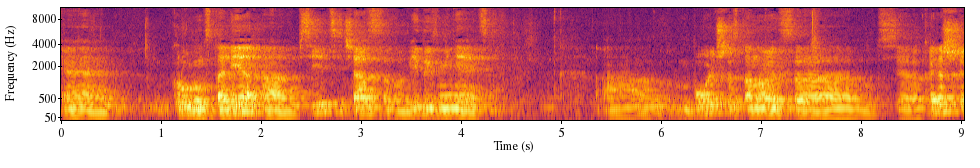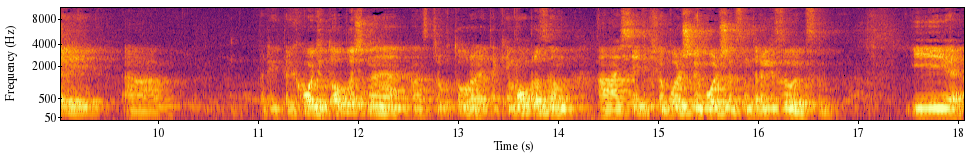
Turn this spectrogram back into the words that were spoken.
э, круглом столе сеть сейчас видоизменяется. Больше становится кэшей, приходит облачная структура, и таким образом сеть все больше и больше централизуется. И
